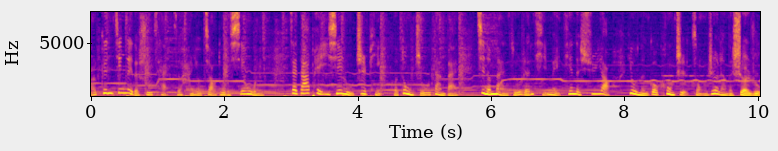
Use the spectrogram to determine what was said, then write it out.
而根茎类的蔬菜则含有较多的纤维。再搭配一些乳制品和动植物蛋白，既能满足人体每天的需要，又能够控制总热量的摄入。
